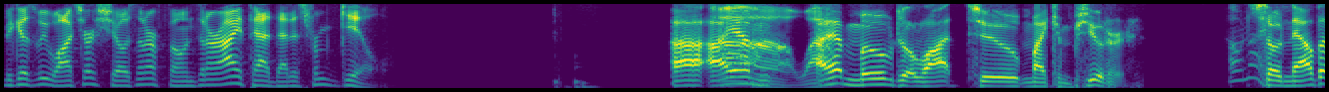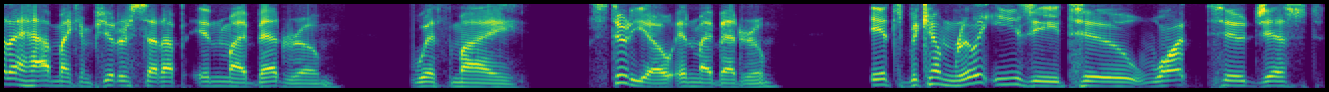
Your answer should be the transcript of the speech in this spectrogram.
because we watch our shows on our phones and our iPad. That is from Gil. Uh, I am. Ah, wow. I have moved a lot to my computer. Oh, nice. So now that I have my computer set up in my bedroom with my studio in my bedroom, it's become really easy to want to just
